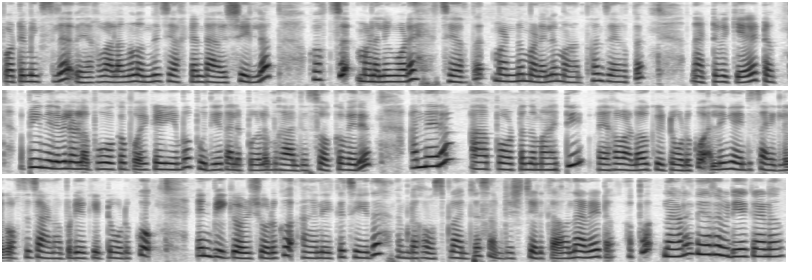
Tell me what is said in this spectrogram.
പോട്ട് മിക്സിൽ വേറെ വളങ്ങളൊന്നും ചേർക്കേണ്ട ആവശ്യമില്ല. കുറച്ച് മണലും കൂടെ ചേർത്ത് മണ്ണും മണലും മാത്രം ചേർത്ത് നട്ട് വയ്ക്കുക കേട്ടോ. അപ്പോൾ ഈ നിലവിലുള്ള പൂവൊക്കെ പോയി കഴിയുമ്പോൾ പുതിയ തലപ്പുകളും ബ്രാഞ്ചസും ഒക്കെ വരും. അന്നേരം ആ പോട്ടൊന്ന് മാറ്റി വേറെ വളമൊക്കെ ഇട്ട് കൊടുക്കുക. അല്ലെങ്കിൽ അതിന്റെ സൈഡിൽ കുറച്ച് ചാണകപ്പൊടിയൊക്കെ ഇട്ട് കൊടുക്കുക എൻ പി ഒക്കെ ഒഴിച്ചു കൊടുക്കുക അങ്ങനെയൊക്കെ ചെയ്ത് നമ്മുടെ ഹൗസ് പ്ലാന്റിനെ സംരക്ഷിച്ചെടുക്കാവുന്നതാണ് കേട്ടോ. അപ്പോൾ നാളെ വേറെ വീഡിയോ കാണാം.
